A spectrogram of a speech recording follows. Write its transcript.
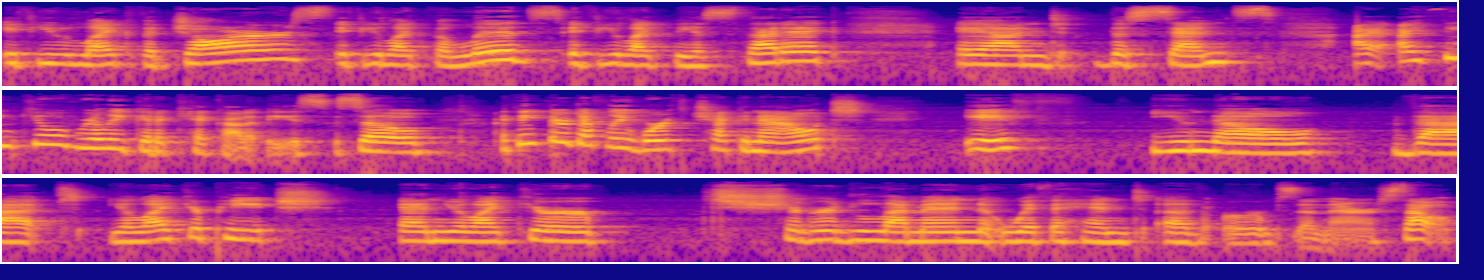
if you like the jars, if you like the lids, if you like the aesthetic and the scents, I, I think you'll really get a kick out of these. So I think they're definitely worth checking out if you know that you like your peach and you like your sugared lemon with a hint of herbs in there. So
